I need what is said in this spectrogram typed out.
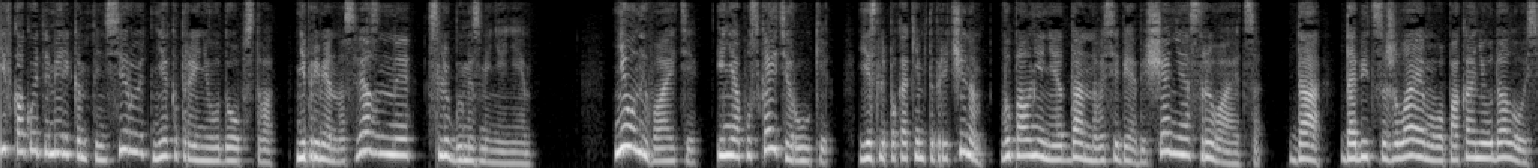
и в какой-то мере компенсирует некоторые неудобства, непременно связанные с любым изменением. Не унывайте и не опускайте руки, если по каким-то причинам выполнение данного себе обещания срывается. Да, добиться желаемого пока не удалось,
